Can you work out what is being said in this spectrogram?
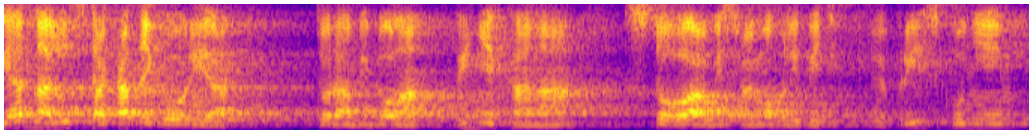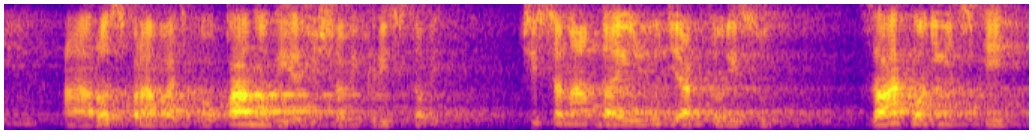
žiadna ľudská kategória, ktorá by bola vynechaná z toho, aby sme mohli byť prísť ním a rozprávať o pánovi Ježišovi Kristovi. Či sa nám dajú ľudia, ktorí sú zákonnícky,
